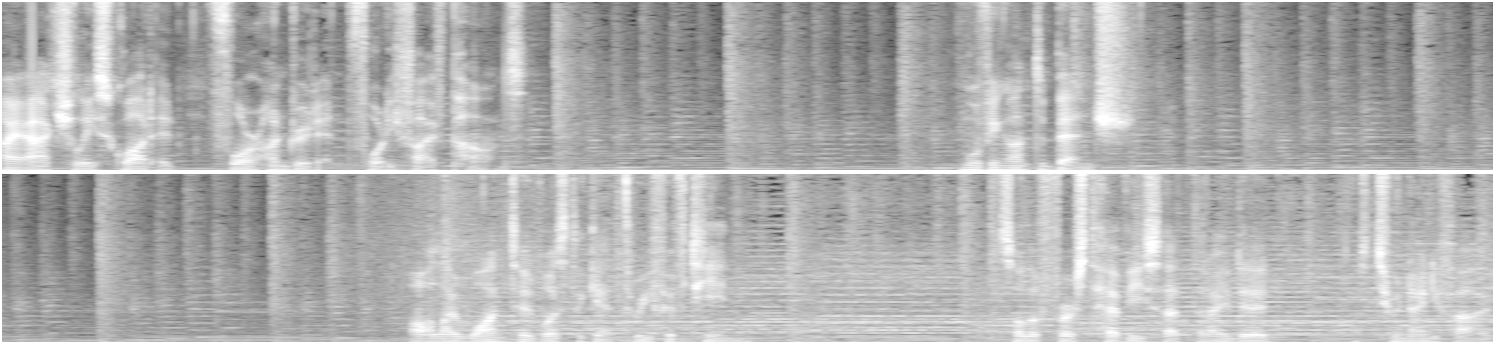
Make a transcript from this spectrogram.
I actually squatted 445 pounds. Moving on to bench. All I wanted was to get 315. So the first heavy set that I did was 295.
